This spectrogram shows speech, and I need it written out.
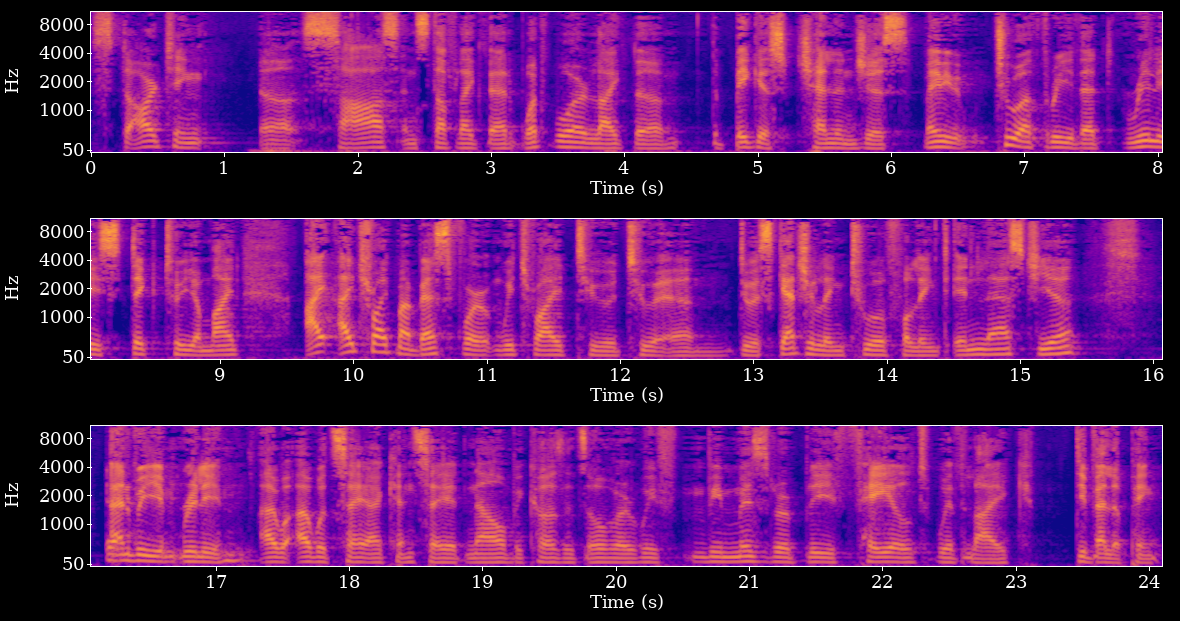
starting uh, SaaS and stuff like that? What were like the the biggest challenges? Maybe two or three that really stick to your mind. I, I tried my best for. We tried to to um, do a scheduling tool for LinkedIn last year. And we really, I would say I can say it now because it's over. We've, we miserably failed with like developing.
